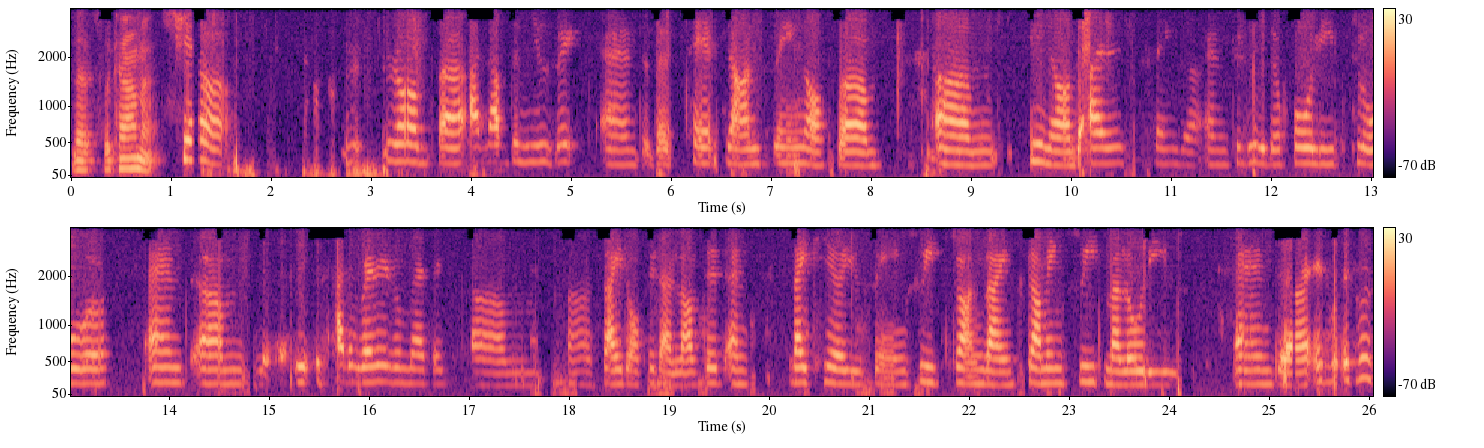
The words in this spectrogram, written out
that's the comments. Sure. Rob, uh, I love the music and the tap dancing of, um, um, you know, the Irish singer, and to do with the four leaf clover, and um, it, it had a very romantic um, uh, side of it. I loved it, and like here you saying, sweet strong lines coming, sweet melodies and uh, it it was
